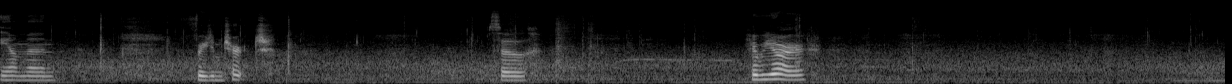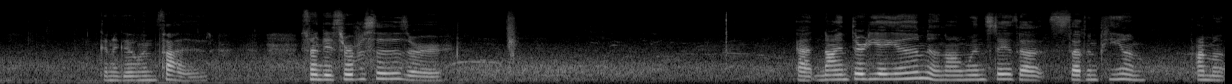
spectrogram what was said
and then Freedom Church. So here we are. Gonna go inside. Sunday services are at 9:30 a.m. and on Wednesdays at 7 p.m. I'm a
